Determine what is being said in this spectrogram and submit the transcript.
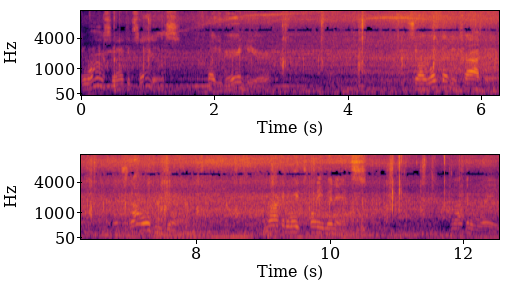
On, so I could say this. But you're here. So I looked at the traffic. It's not looking good. I'm not gonna wait 20 minutes. I'm not gonna wait.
